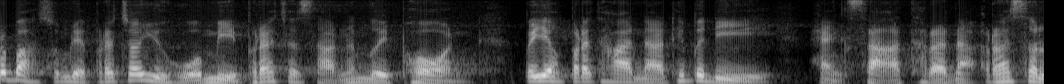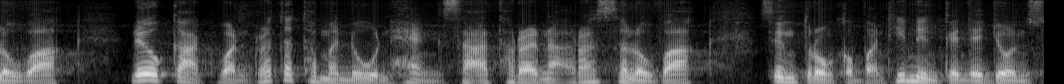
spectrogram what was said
ระบาทสมเด็จพระเจ้าอยู่หัวมีพระราชสารน้ำนวยพร ไปยังประธานาธิบดี แห่งสาธารณรัฐสโลวักในโอกาสวันรัฐธรรมนูญแห่งสาธารณรัฐสโลวักซึ่งตรงกับวันที่ 1 กันยายน 2566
